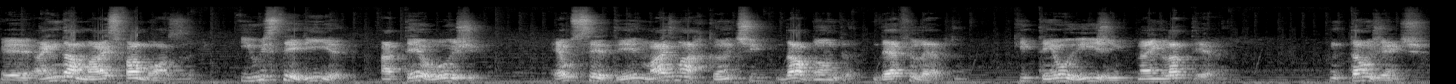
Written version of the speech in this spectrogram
é, ainda mais famosa. E o Histeria, até hoje, é o CD mais marcante da banda Def Leppard, que tem origem na Inglaterra. Então, gente,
